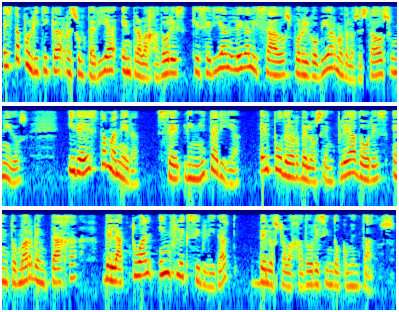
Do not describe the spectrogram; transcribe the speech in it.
Esta política resultaría en trabajadores que serían legalizados por el gobierno de los Estados Unidos y de esta manera se limitaría el poder de los empleadores en tomar ventaja de la actual inflexibilidad de los trabajadores indocumentados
